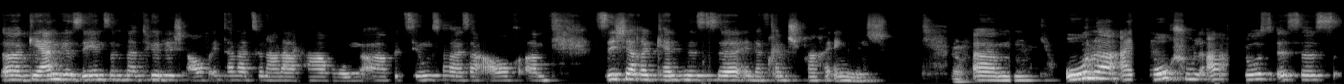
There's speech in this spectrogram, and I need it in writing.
äh, gern gesehen sind natürlich auch internationale Erfahrungen, äh, beziehungsweise auch ähm, sichere Kenntnisse in der Fremdsprache Englisch. Ja. Ähm, ohne einen Hochschulabschluss ist es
